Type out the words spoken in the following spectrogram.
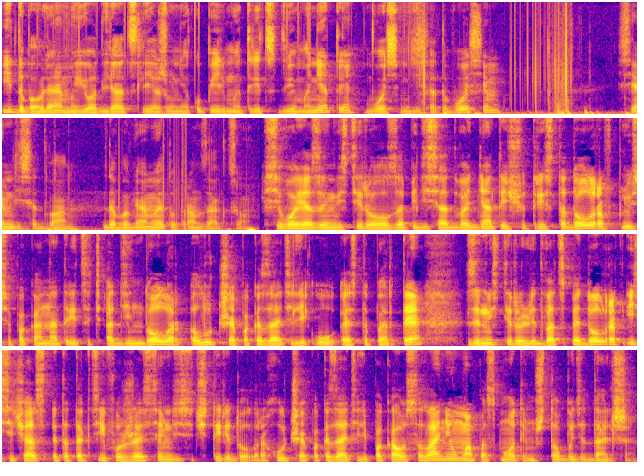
и добавляем ее для отслеживания. Купили мы 32 монеты, 88. 72. Добавляем эту транзакцию. Всего я заинвестировал за 52 дня 1300 долларов, в плюсе пока на 31 доллар. Лучшие показатели у СТПРТ. Заинвестировали 25 долларов и сейчас этот актив уже 74 доллара. Худшие показатели пока у Соланиума. Посмотрим, что будет дальше.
